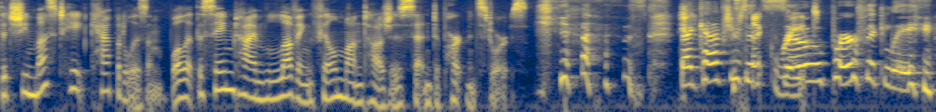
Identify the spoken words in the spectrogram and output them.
that she must hate capitalism while at the same time loving film montages set in department stores. Yes, that captures that it great? so perfectly.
